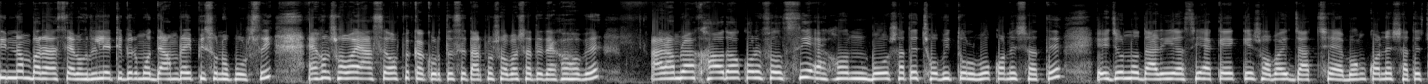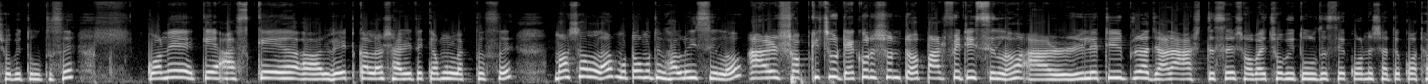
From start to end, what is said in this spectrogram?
তিন নম্বরে আছে এবং রিলেটিভের মধ্যে আমরাই পিছনে পড়ছি। এখন সবাই আছে, অপেক্ষা করতেছে, তারপর সবার সাথে দেখা হবে। আর আমরা খাওয়া দাওয়া করে ফেলছি। এখন বউর সাথে ছবি তুলব, কনের সাথে। এই জন্য দাঁড়িয়ে আছি। একে একে সবাই যাচ্ছে এবং কনের সাথে ছবি তুলতেছে। কনেকে আজকে রেড কালার শাড়িতে কেমন লাগতেছে? মাসাল্লাহ মোটামুটি ভালোই ছিল। আর সবকিছু ডেকোরেশনটা পারফেক্টই ছিল। আর রিলেটিভরা যারা আসতেছে, সবাই ছবি তুলতেছে, কনের সাথে কথা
